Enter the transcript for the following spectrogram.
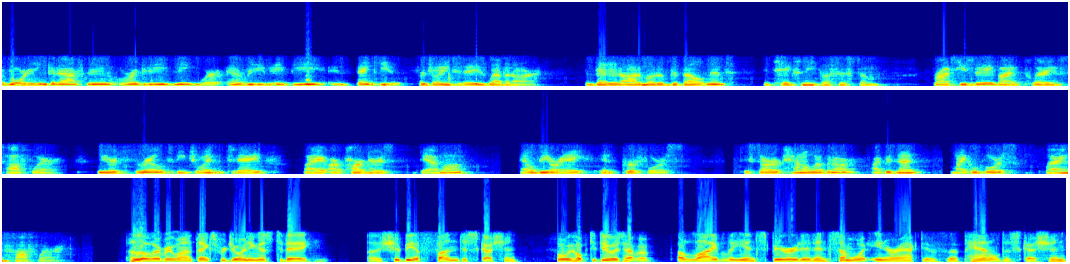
Good morning, good afternoon, or good evening, wherever you may be, and thank you for joining today's webinar, Embedded Automotive Development, It Takes an Ecosystem, brought to you today by Polarion Software. We are thrilled to be joined today by our partners, Danlaw, LDRA, and Perforce. To start our panel webinar, I present Michael Borse, Polarion Software. Hello, everyone. Thanks for joining us today. Uh, should be a fun discussion. What we hope to do is have a, a lively and spirited and somewhat interactive uh, panel discussion.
